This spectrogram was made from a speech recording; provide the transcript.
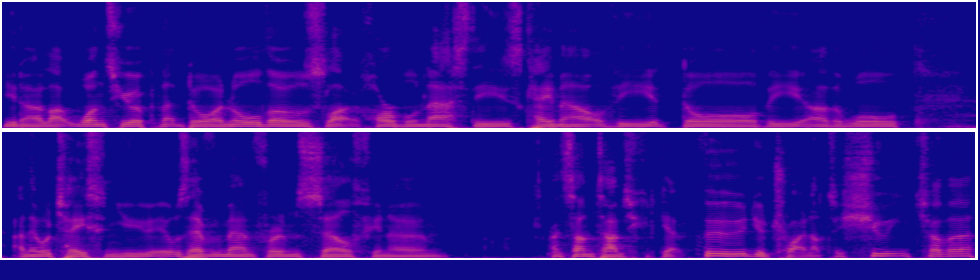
you know, like once you open that door and all those like horrible nasties came out of the door, the uh, the wall, and they were chasing you. It was every man for himself, you know. And sometimes you could get food. You'd try not to shoot each other,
